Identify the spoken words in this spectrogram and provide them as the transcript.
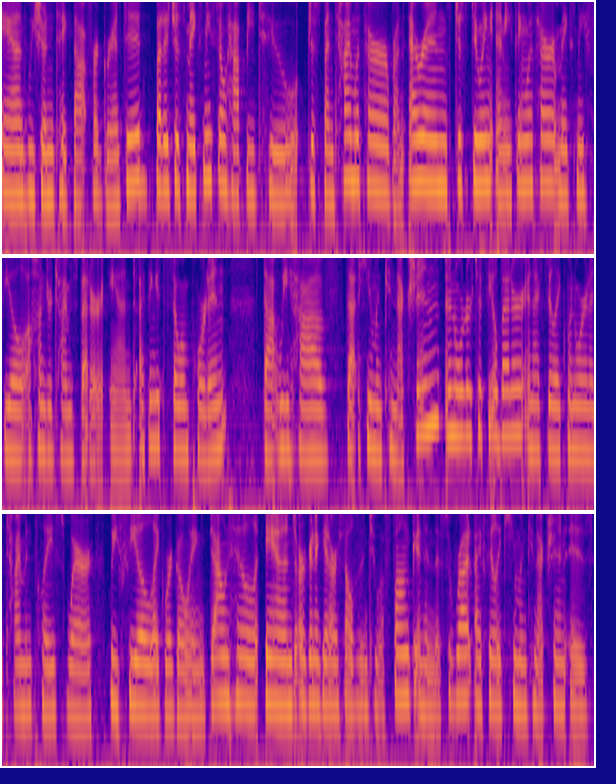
and we shouldn't take that for granted. But it just makes me so happy to just spend time with her, run errands, just doing anything with her. It makes me feel a hundred times better. And I think it's so important that we have that human connection in order to feel better. And I feel like when we're in a time and place where we feel like we're going downhill and are going to get ourselves into a funk and in this rut, I feel like human connection is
